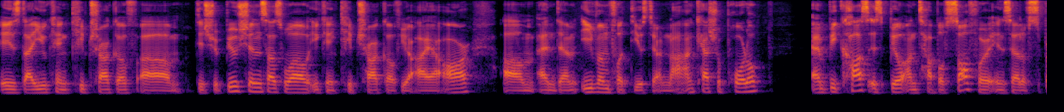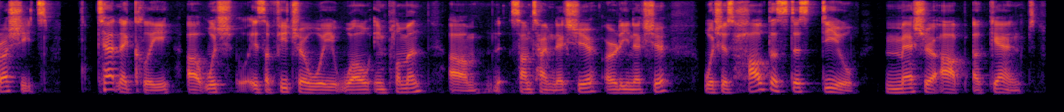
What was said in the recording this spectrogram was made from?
is that you can keep track of um, distributions as well. You can keep track of your IRR, um, and then even for deals that are not on Cashflow Portal. And because it's built on top of software instead of spreadsheets, technically, uh, which is a feature we will implement um, sometime next year, early next year, which is how does this deal measure up against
